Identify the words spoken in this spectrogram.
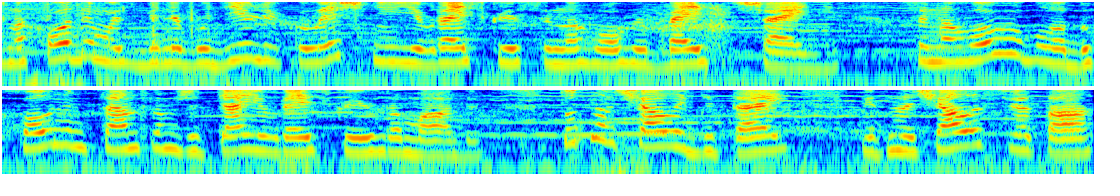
Знаходимось біля будівлі колишньої єврейської синагоги Бейс Шейні. Синагога була духовним центром життя єврейської громади. Тут навчали дітей, відзначали свята,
